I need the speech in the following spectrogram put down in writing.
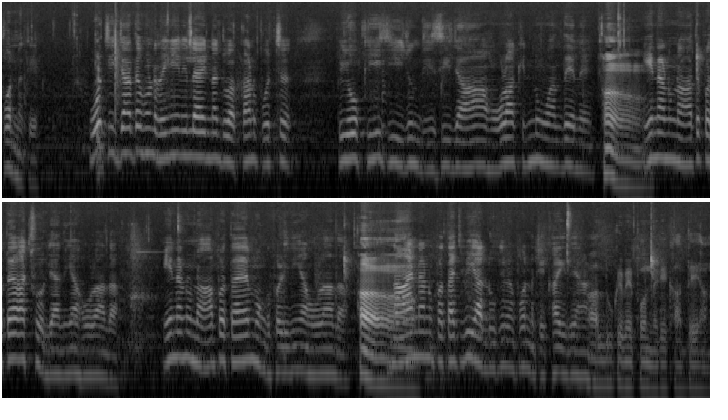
ਭੁੰਨ ਕੇ। ਉਹ ਚੀਜ਼ਾਂ ਤੇ ਹੁਣ ਰਹੀਆਂ ਨਹੀਂ ਲੈ ਇਹਨਾਂ ਜਵਾਕਾਂ ਨੂੰ ਪੁੱਛ ਵੀ ਉਹ ਕੀ ਚੀਜ਼ ਹੁੰਦੀ ਸੀ ਜਾਂ ਹੋਲਾਂ ਕਿੰਨੂੰ ਆਂਦੇ ਨੇ। ਹਾਂ। ਇਹਨਾਂ ਨੂੰ ਨਾਂ ਤੇ ਪਤਾ ਆ ਛੋਲਿਆਂ ਦੀਆਂ ਹੋਲਾਂ ਦਾ। ਇਹਨਾਂ ਨੂੰ ਨਾਂ ਪਤਾ ਹੈ ਮੂੰਗਫਲੀ ਦੀਆਂ ਹੋਲਾਂ ਦਾ। ਹਾਂ। ਨਾ ਇਹਨਾਂ ਨੂੰ ਪਤਾ ਚ ਵੀ ਆਲੂ ਕਿਵੇਂ ਭੁੰਨ ਕੇ ਖਾਈਦੇ ਹਨ। ਆਲੂ ਕਿਵੇਂ ਭੁੰਨ ਕੇ ਖਾਦੇ ਹਨ।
